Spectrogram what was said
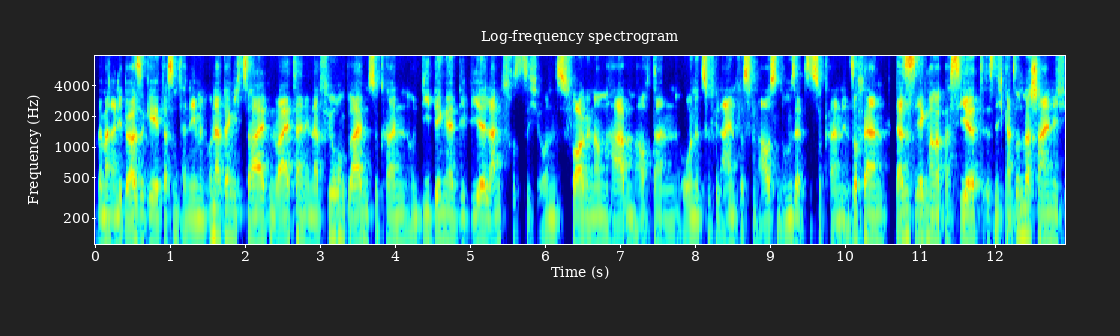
wenn man an die Börse geht, das Unternehmen unabhängig zu halten, weiterhin in der Führung bleiben zu können und die Dinge, die wir langfristig uns vorgenommen haben, auch dann ohne zu viel Einfluss von außen umsetzen zu können. Insofern, dass es irgendwann mal passiert, ist nicht nicht ganz unwahrscheinlich.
